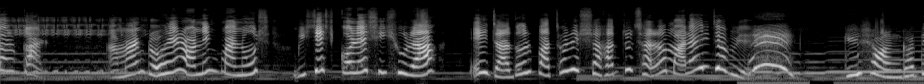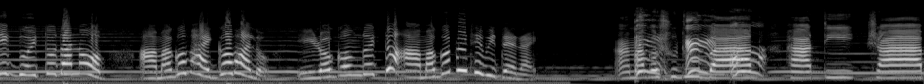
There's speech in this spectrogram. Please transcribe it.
দরকার। আমার গ্রহের অনেক মানুষ বিশেষ করে শিশুরা এই জাদুর পাথরের সাহায্য ছাড়া মারাই যাবে। কি সাংঘাতিক দৈত্য দানব। আমাগো ভাগ্য ভালো। এরকম দৈত্য আমাগো পৃথিবীতে নাই। আমাগো শুধু বাঘ হাতি সাপ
